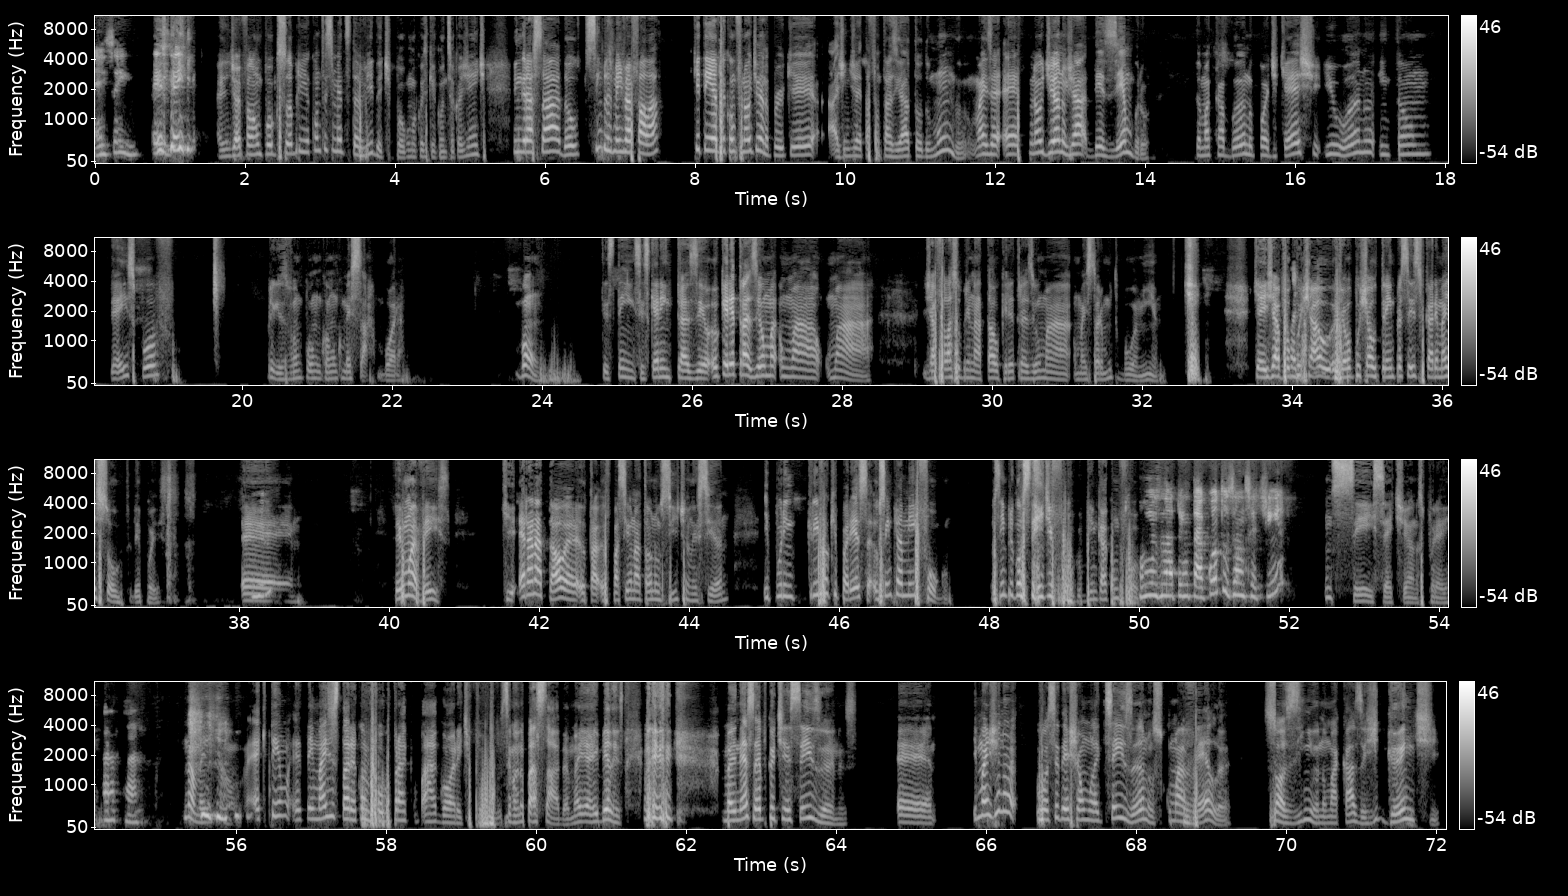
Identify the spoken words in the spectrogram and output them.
é isso aí. É isso aí. A gente vai falar um pouco sobre acontecimentos da vida, tipo, alguma coisa que aconteceu com a gente, engraçado, ou simplesmente vai falar que tem a ver com o final de ano, porque a gente já tá fantasiado todo mundo, mas é, é final de ano já, dezembro. Estamos acabando o podcast e o ano, então é isso, povo. Preguiça, vamos, vamos começar, bora. Bom, vocês têm, vocês querem trazer, eu queria trazer uma, uma, uma já falar sobre Natal, eu queria trazer uma, uma história muito boa minha. Que, que aí já vou puxar, já vou puxar o trem para vocês ficarem mais soltos depois. É, Teve uma vez que era Natal, eu, eu passei o Natal num sítio nesse ano, e por incrível que pareça, eu sempre amei fogo. Eu sempre gostei de fogo, brincar com fogo. Vamos lá tentar. Quantos anos você tinha? Uns seis, sete anos por aí. Ah, tá. Não, mas não, é que tem, é, tem mais história com fogo pra agora, tipo, semana passada. Mas aí, beleza. Mas, mas nessa época eu tinha seis anos. É, imagina você deixar um moleque de seis anos com uma vela sozinho numa casa gigante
